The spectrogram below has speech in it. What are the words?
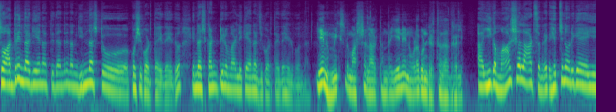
ಸೊ ಅದರಿಂದಾಗಿ ಏನಾಗ್ತಿದೆ ಅಂದ್ರೆ ನನಗೆ ಇನ್ನಷ್ಟು ಖುಷಿ ಕೊಡ್ತಾ ಇದೆ ಇದು. ಇನ್ನಷ್ಟು ಕಂಟಿನ್ಯೂ ಮಾಡ್ಲಿಕ್ಕೆ ಎನರ್ಜಿ ಕೊಡ್ತಾ ಇದೆ ಹೇಳ್ಬೋದು ನಾನು. ಏನು ಮಿಕ್ಸ್ಡ್ ಮಾರ್ಷಲ್ ಆರ್ಟ್ ಅಂದ್ರೆ ಏನೇನು ಒಳಗೊಂಡಿರ್ತದೆ ಅದರಲ್ಲಿ? ಈಗ ಮಾರ್ಷಲ್ ಆರ್ಟ್ಸ್ ಅಂದ್ರೆ ಹೆಚ್ಚಿನವರಿಗೆ ಈ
